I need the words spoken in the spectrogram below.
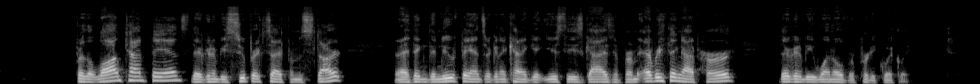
for the longtime fans, they're going to be super excited from the start, and I think the new fans are going to kind of get used to these guys. And from everything I've heard, they're going to be won over pretty quickly.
